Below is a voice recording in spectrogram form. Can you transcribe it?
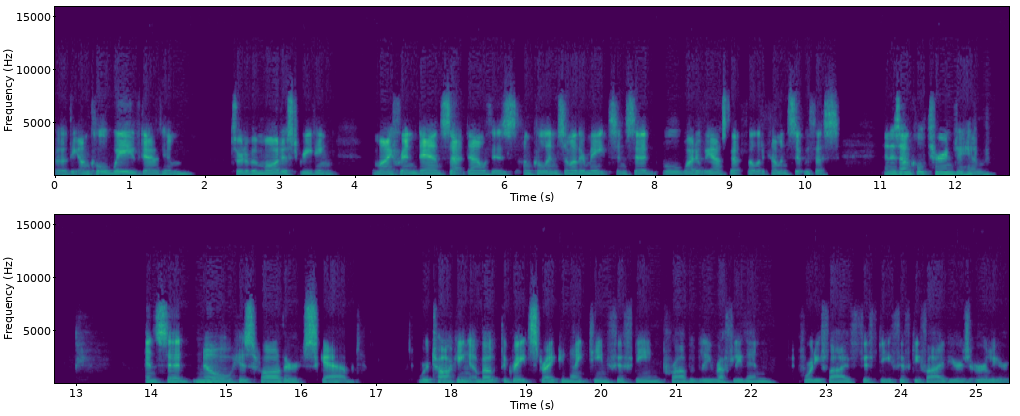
uh, the uncle waved at him, sort of a modest greeting. My friend Dan sat down with his uncle and some other mates and said, Well, why don't we ask that fellow to come and sit with us? And his uncle turned to him and said, no, his father scabbed. We're talking about the Great Strike in 1915, probably roughly then 45, 50, 55 years earlier.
